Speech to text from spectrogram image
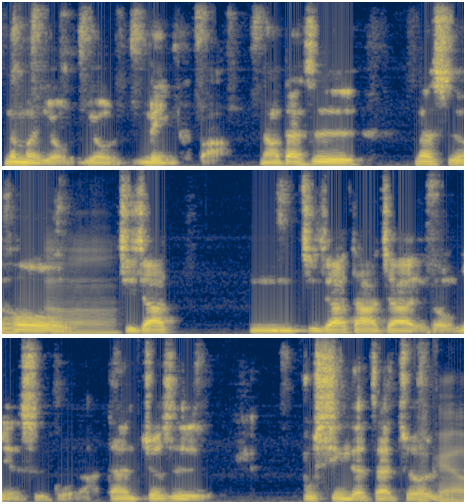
那么有有 link 吧，然后但是那时候几家嗯几家大家也都面试过了，但就是不幸的在最后一轮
